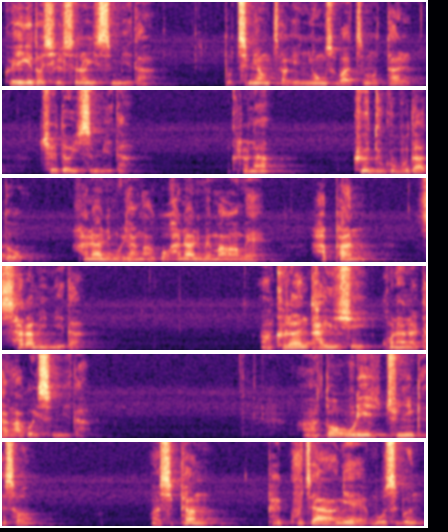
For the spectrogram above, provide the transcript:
그에게도 실수는 있습니다. 또 치명적인 용서받지 못할 죄도 있습니다. 그러나 그 누구보다도 하나님을 향하고 하나님의 마음에 합한 사람입니다. 아, 그러한 다윗이 고난을 당하고 있습니다. 아, 또 우리 주님께서 아, 시편 109장의 모습은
